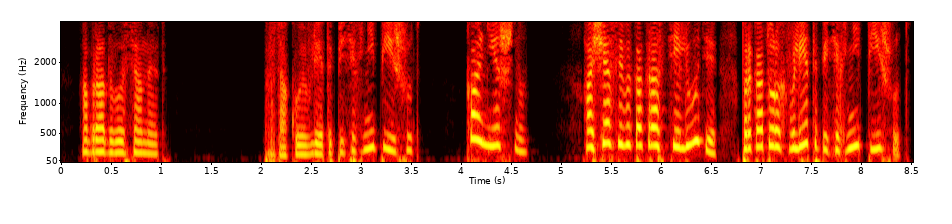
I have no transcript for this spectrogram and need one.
— обрадовалась Аннет. — Про такое в летописях не пишут. — Конечно. А счастливы как раз те люди, про которых в летописях не пишут.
